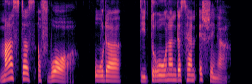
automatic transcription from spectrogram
Masters of War oder Die Drohnen des Herrn Ischinger.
